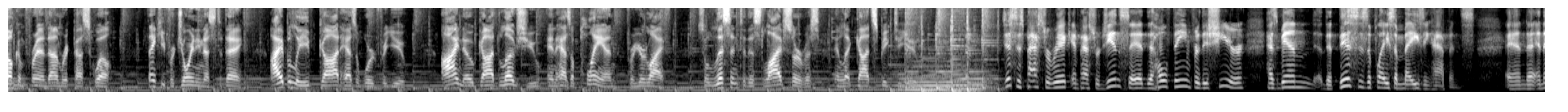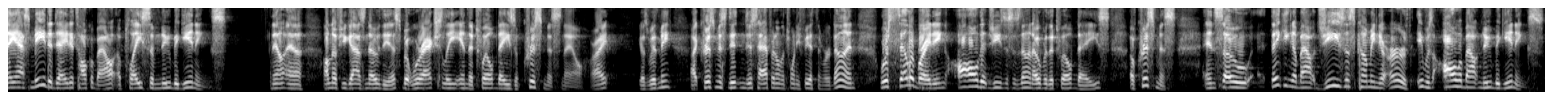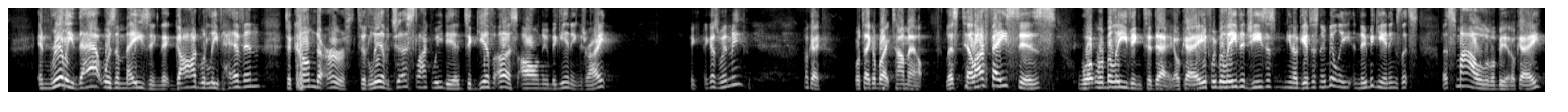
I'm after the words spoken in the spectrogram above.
Welcome, friend. I'm Rick Pasquale. Thank you for joining us today. I believe God has a word for you. I know God loves you and has a plan for your life. So listen to this live service and let God speak to you. Just as Pastor Rick and Pastor Jen said, the whole theme for this year has been that this is a place amazing happens. And, uh, and they asked me today to talk about a place of new beginnings. Now, uh, I don't know if you guys know this, but we're actually in the 12 days of Christmas now, right? You guys with me? Christmas didn't just happen on the 25th and we're done. We're celebrating all that Jesus has done over the 12 days of Christmas. And so, thinking about Jesus coming to earth, it was all about new beginnings. And really, that was amazing that God would leave heaven to come to earth to live just like we did to give us all new beginnings, right? You guys with me? Okay, we'll take a break. Time out. Let's tell our faces what we're believing today, okay? If we believe that Jesus, you know, gives us new, new beginnings, let's, let's smile a little bit, okay?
